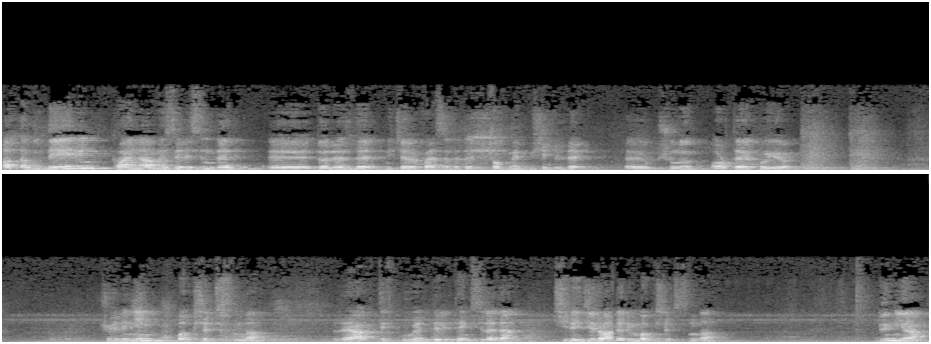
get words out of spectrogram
Hatta bu değerin kaynağı meselesinde e, Deleuze de Nietzsche ve felsefede çok net bir şekilde e, şunu ortaya koyuyor. Kölenin bakış açısından reaktif kuvvetleri temsil eden çileci rahiplerin bakış açısından dünya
